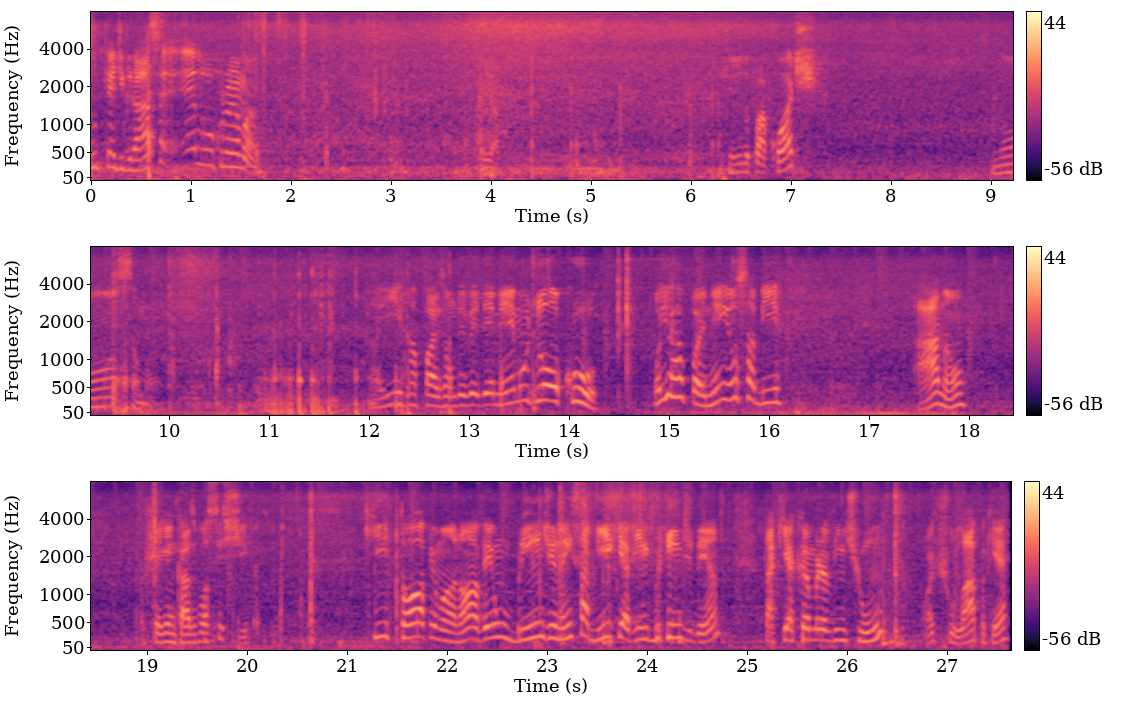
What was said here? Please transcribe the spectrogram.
Tudo que é de graça é lucro, né, mano? Aí, ó. Cheio do pacote. Nossa, mano. Aí, rapaz, é um DVD mesmo, louco. Olha, rapaz, nem eu sabia. Ah, não. Eu chegar em casa e vou assistir. Que top, mano. Ó, veio um brinde, nem sabia que ia vir brinde dentro. Tá aqui a câmera 21. Olha que chulapa que é.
